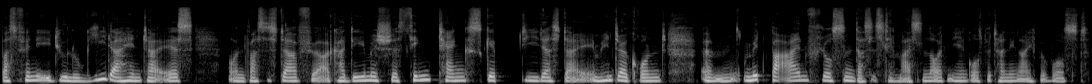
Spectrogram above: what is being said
was für eine Ideologie dahinter ist und was es da für akademische Thinktanks gibt, die das da im Hintergrund ähm, mit beeinflussen. Das ist den meisten Leuten hier in Großbritannien gar nicht bewusst.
